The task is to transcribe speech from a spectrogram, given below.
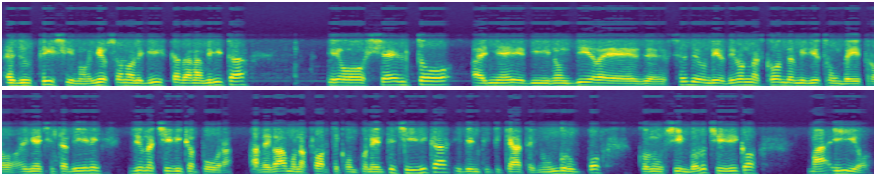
È giustissimo, io sono leghista da una vita e ho scelto ai miei, di non dire, se devo dire, di non nascondermi dietro un vetro ai miei cittadini di una civica pura. Avevamo una forte componente civica identificata in un gruppo con un simbolo civico, ma io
